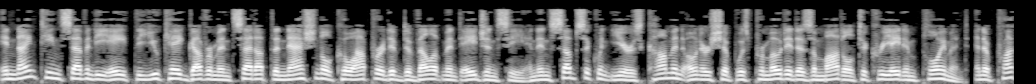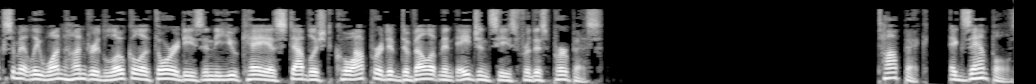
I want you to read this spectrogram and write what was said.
In 1978 the UK government set up the National Cooperative Development Agency and in subsequent years common ownership was promoted as a model to create employment, and approximately 100 local authorities in the UK established cooperative development agencies for this purpose. Examples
